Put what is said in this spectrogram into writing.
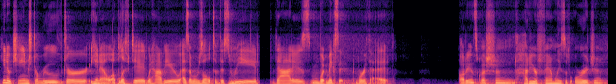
you know, changed or moved or, you know, uplifted, what have you, as a result of this mm-hmm. read? That is what makes it worth it. Audience question How do your families of origin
